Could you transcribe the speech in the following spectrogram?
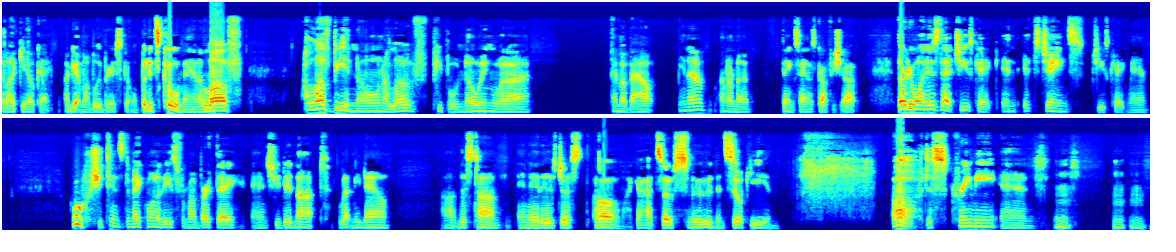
but like, yeah, okay, I'll get my blueberry scone. But it's cool, man. I love, I love being known. I love people knowing what I am about. You know, I don't know. Thanks, Hannah's Coffee Shop. 31 is that cheesecake, and it's Jane's cheesecake, man. Whew, she tends to make one of these for my birthday, and she did not let me down uh, this time. And it is just, oh my God, so smooth and silky. And Oh, just creamy and mm, mm, mm.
